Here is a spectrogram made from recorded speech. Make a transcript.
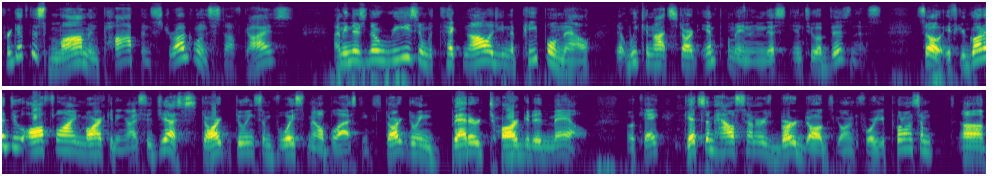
Forget this mom and pop and struggling stuff, guys. I mean, there's no reason with technology and the people now that we cannot start implementing this into a business. So if you're going to do offline marketing, I suggest start doing some voicemail blasting. Start doing better targeted mail. Okay? Get some house hunters, bird dogs going for you. Put on some uh,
